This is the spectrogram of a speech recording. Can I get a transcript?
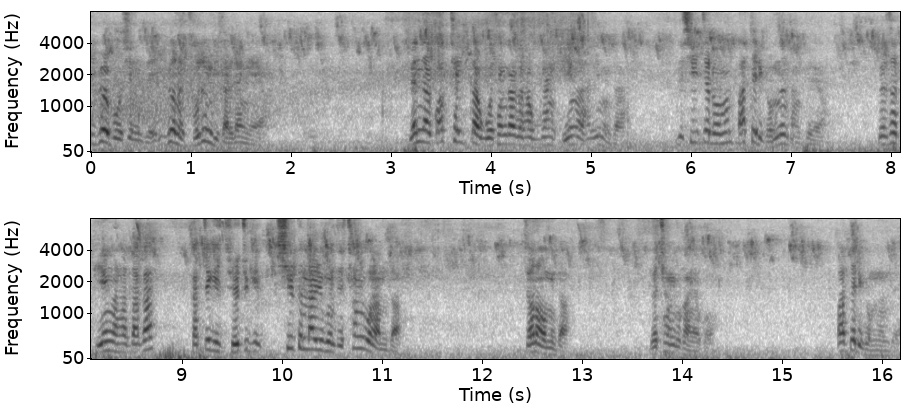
이걸 보시는데 이거는 조종기 잔량이에요. 맨날 꽉 차 있다고 생각을 하고 그냥 비행을 하십니다. 근데 실제로는 배터리가 없는 상태예요. 그래서 비행을 하다가 갑자기 저쪽이 실컷 날리고 있는데 착륙을 합니다. 전화 옵니다. 몇 착륙하냐고. 배터리가 없는데.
